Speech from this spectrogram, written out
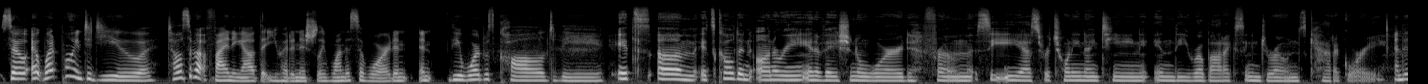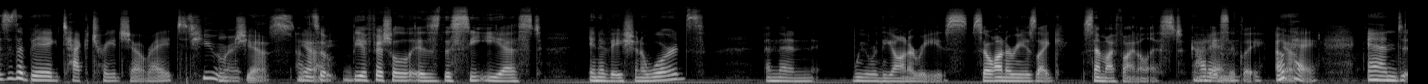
So, at what point did you tell us about finding out that you had initially won this award? And, and the award was called the It's um it's called an honorary innovation award from CES for 2019 in the robotics and drones category. and this is a big tech trade show, right? It's huge, Right. yes. Yeah. So the official is the CES Innovation Awards, and then we were the honorees. So honoree is like semifinalist, Got it. basically. Okay. And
